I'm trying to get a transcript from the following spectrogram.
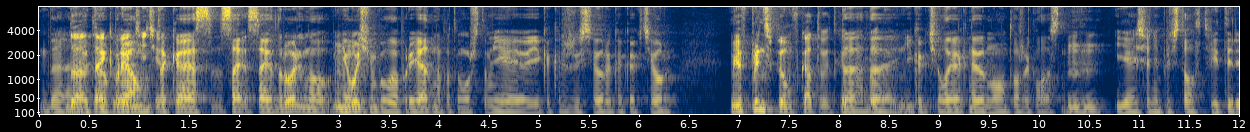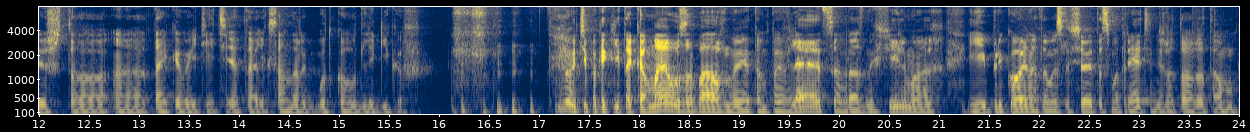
Да. Да. Это прям Вайтити. такая сай- сайд-роль, но мне Мгм. очень было приятно, потому что мне и как режиссер, и как актер, Мне, в принципе, он вкатывает. как- да, да, и как человек, наверное, он тоже классный. Мгм. Я сегодня прочитал в Твиттере, что э, Тайка Вайтити — это Александр Гудков для гиков. Ну, типа какие-то камео забавные там появляются в разных фильмах. И прикольно там, если все это смотреть, они же тоже там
